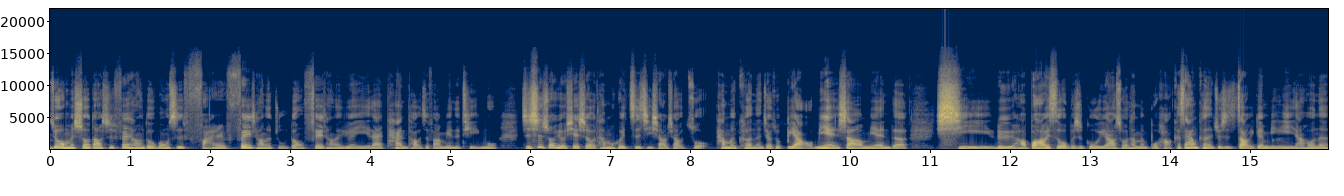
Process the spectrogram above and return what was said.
所以，我们收到是非常多公司反而。非常的主动，非常的愿意来探讨这方面的题目。只是说有些时候他们会自己小小做，他们可能叫做表面上面的洗绿哈。不好意思，我不是故意要说他们不好，可是他们可能就是找一个名义，然后呢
